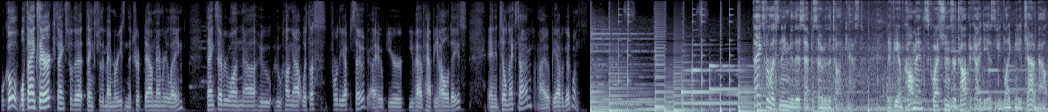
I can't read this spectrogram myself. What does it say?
Well, cool. Well, thanks, Eric. Thanks for the thanks for the memories and the trip down memory lane. Thanks everyone uh, who who hung out with us for the episode. I hope you're you have happy holidays, and until next time, I hope you have a good one. Thanks for listening to this episode of the Toddcast. If you have comments, questions, or topic ideas that you'd like me to chat about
